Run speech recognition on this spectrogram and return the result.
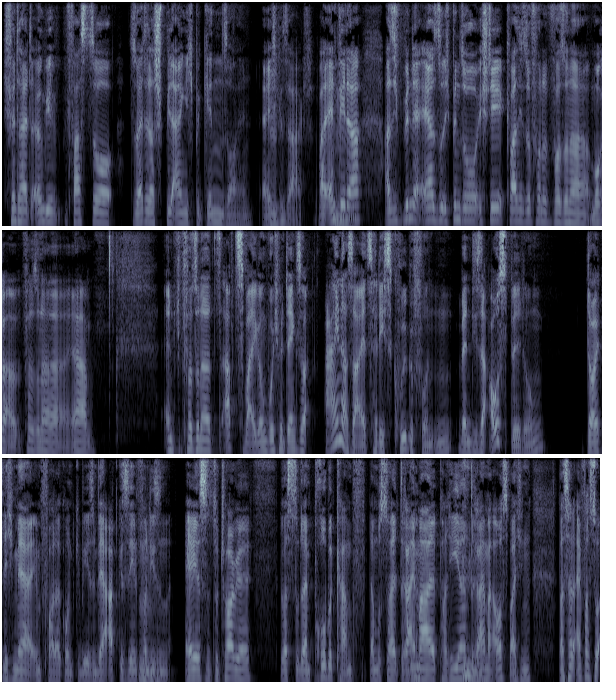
Ich finde halt irgendwie fast so, so hätte das Spiel eigentlich beginnen sollen, ehrlich Mhm. gesagt. Weil entweder, also ich bin ja eher so, ich bin so, ich stehe quasi so vor, vor so einer Moral, vor so einer, ja, vor so einer Abzweigung, wo ich mir denke, so einerseits hätte ich es cool gefunden, wenn diese Ausbildung deutlich mehr im Vordergrund gewesen wäre, abgesehen von Mhm. diesen, es ist ein Tutorial, du hast so deinen Probekampf, da musst du halt dreimal parieren, dreimal ausweichen, was halt einfach so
